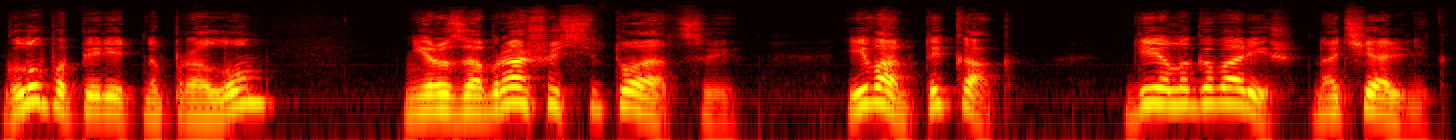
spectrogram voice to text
Глупо переть на пролом, не разобравшись ситуации. Иван, ты как? «Дело, говоришь, начальник»,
